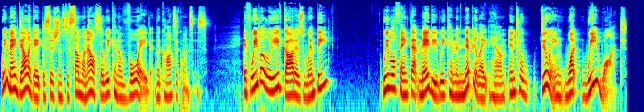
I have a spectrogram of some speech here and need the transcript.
we may delegate decisions to someone else so we can avoid the consequences. If we believe God is wimpy, we will think that maybe we can manipulate him into doing what we want.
